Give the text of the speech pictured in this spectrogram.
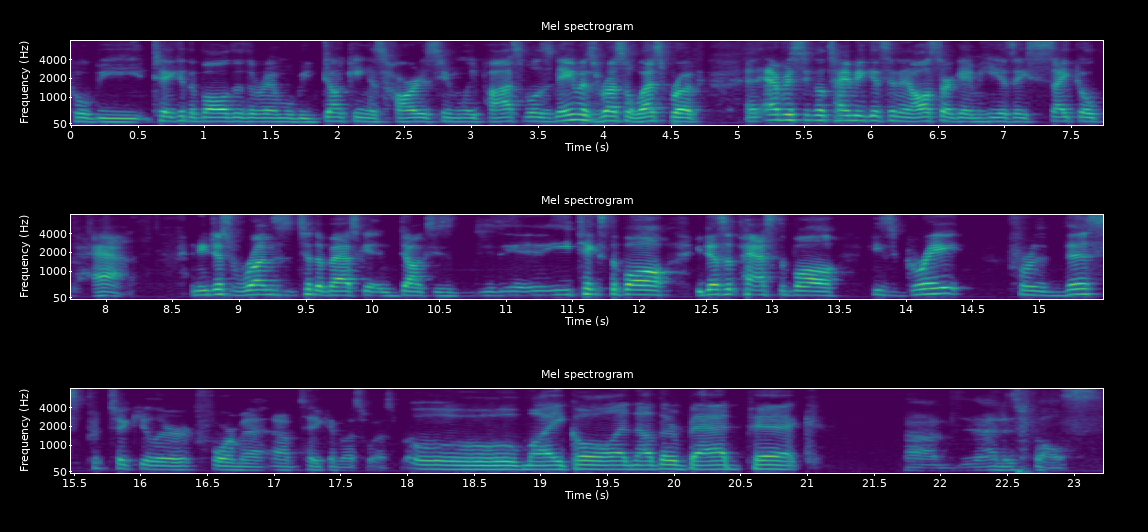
who'll be taking the ball to the rim, will be dunking as hard as humanly possible. His name is Russell Westbrook, and every single time he gets in an All Star game, he is a psychopath. And he just runs to the basket and dunks. He's, he's he takes the ball. He doesn't pass the ball. He's great for this particular format. I'm taking Russ Westbrook. Oh, Michael, another bad pick. Uh, that is false.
